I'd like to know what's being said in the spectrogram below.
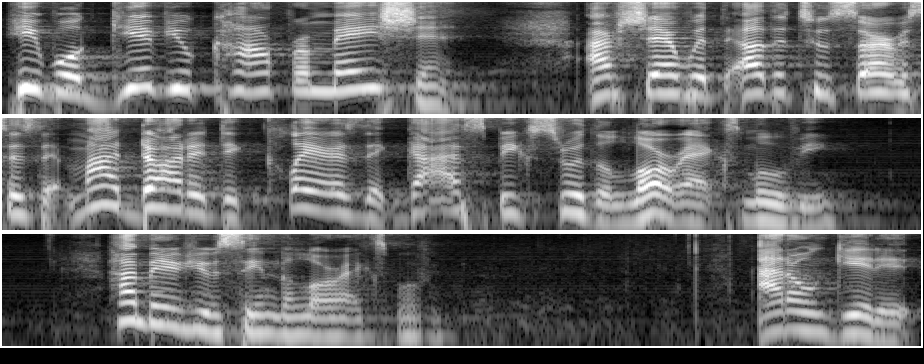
He will give you confirmation. I've shared with the other two services that my daughter declares that God speaks through the Lorax movie. How many of you have seen the Lorax movie? I don't get it.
